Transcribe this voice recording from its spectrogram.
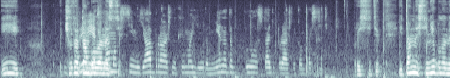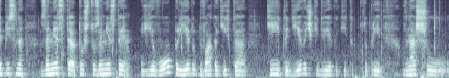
И что-то там было я на Максим, я бражник и Маюра. Мне надо было стать бражником, простите. Простите. И там на стене было написано за место, то, что за место его приедут два каких-то, какие-то девочки, две какие-то, кто-то приедет в нашу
